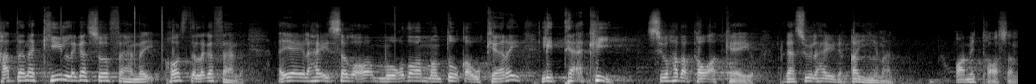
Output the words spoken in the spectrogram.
Haddana kii laga soo fahmay hoosta laga fahmay ayaa ilaahay isaga oo muuqdo oo manduuqa uu keenay lita'kiid si uu hadalka u adkeeyo markaasuu ilahay yidhi qayiman waa mid toosan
